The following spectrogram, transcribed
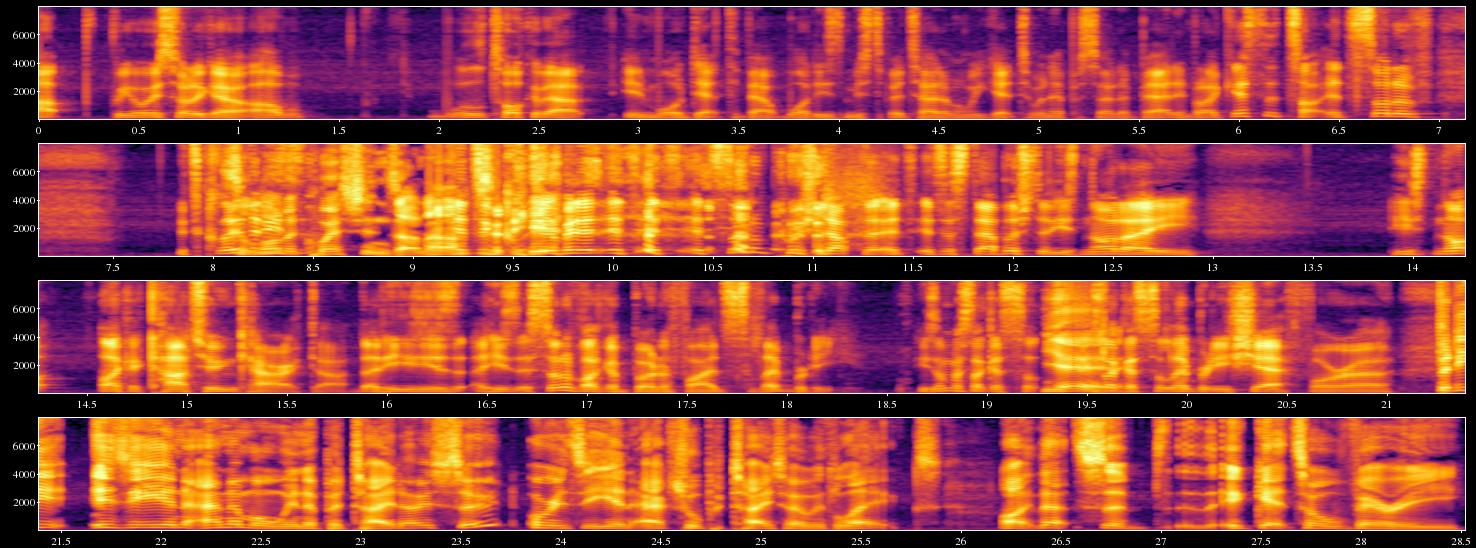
up, we always sort of go, "Oh, we'll talk about in more depth about what is Mr. Potato when we get to an episode about him." But I guess the t- it's sort of it's clear There's a lot of questions it's, a, unanswered I here. mean, it's, it's it's sort of pushed up that it's, it's established that he's not a he's not like a cartoon character that he's he's sort of like a bona fide celebrity. He's almost like a Yeah. he's like a celebrity chef or a but he, is he an animal in a potato suit or is he an actual potato with legs like that's a it gets all very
